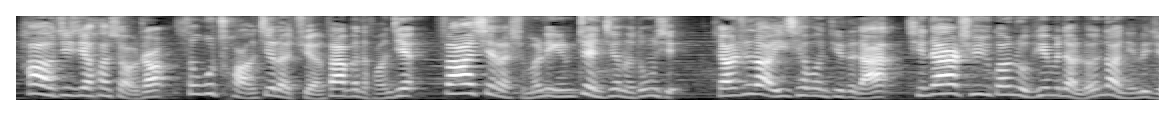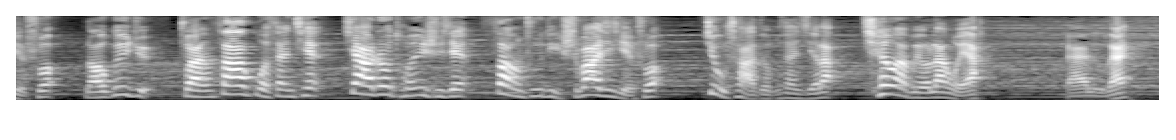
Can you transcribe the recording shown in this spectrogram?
好奇姐和小张似乎闯进了卷发哥的房间，发现了什么令人震惊的东西。想知道一切问题的答案，请大家持续关注片片的轮到你的解说。老规矩，转发过三千，下周同一时间放出第十八集解说，就差最后三集了，千万不要烂尾啊！拜了个拜。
